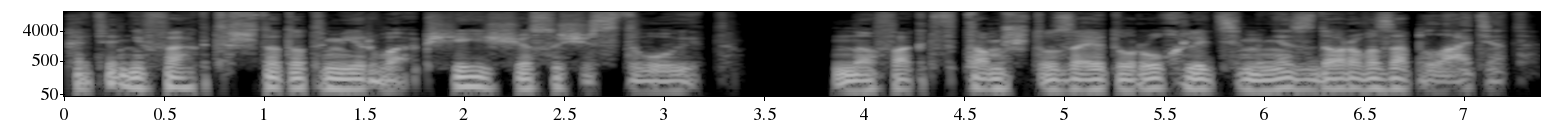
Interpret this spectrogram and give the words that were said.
Хотя не факт, что тот мир вообще еще существует. Но факт в том, что за эту рухлядь мне здорово заплатят.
